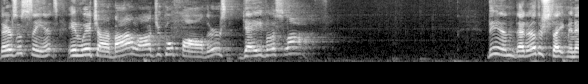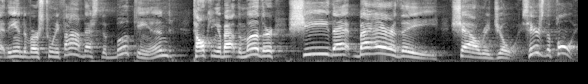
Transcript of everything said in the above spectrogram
There's a sense in which our biological fathers gave us life. Then, that other statement at the end of verse 25, that's the bookend, talking about the mother, she that bare thee shall rejoice. Here's the point.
